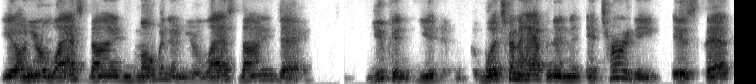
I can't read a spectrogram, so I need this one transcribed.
you know, in your last dying moment and your last dying day. You can, you, what's going to happen in eternity is that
